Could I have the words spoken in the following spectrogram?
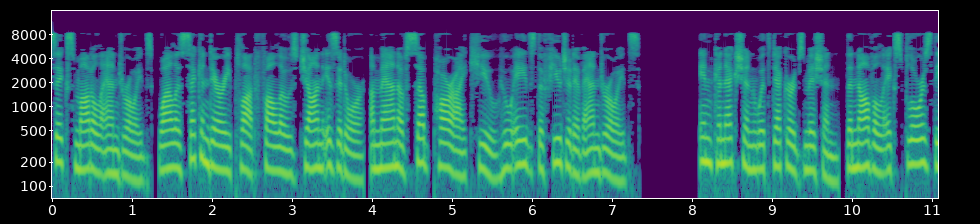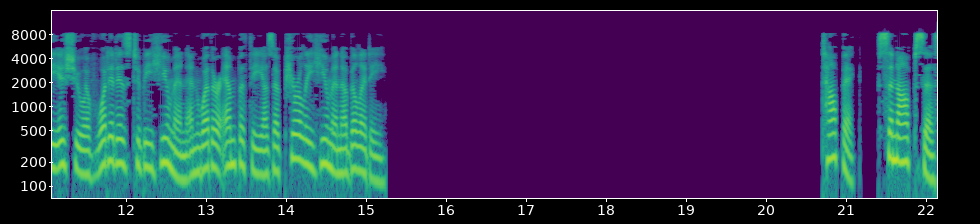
6 model androids, while a secondary plot follows John Isidore, a man of subpar IQ who aids the fugitive androids. In connection with Deckard's mission, the novel explores the issue of what it is to be human and whether empathy is a purely human ability. Synopsis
